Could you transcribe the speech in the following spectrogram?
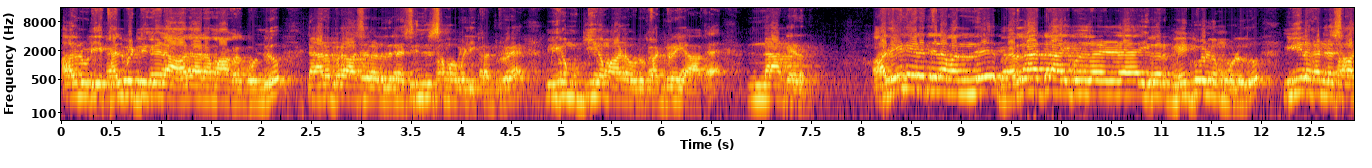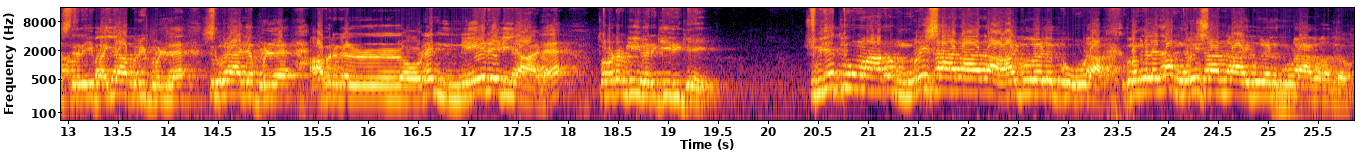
அதனுடைய கல்வெட்டுகளை ஆதாரமாக கொண்டு ஞானபிராசர் எழுதின சிந்து சமவெளி கட்டுரை மிக முக்கியமான ஒரு கட்டுரையாக நான் கருது அதே நேரத்தில் வந்து வரலாற்று ஆய்வுகளில் இவர் மேற்கொள்ளும் பொழுது நீலகண்ட சாஸ்திரி வையாபுரி பிள்ளை சிவராஜ பிள்ளை அவர்களோட நேரடியான தொடர்பு இவருக்கு இருக்கே சுயத்துவமாக முறை சாராத ஆய்வுகளுக்கு ஊடாக இவங்களெல்லாம் முறை சார்ந்த ஆய்வுகளுக்கு ஊடாக வந்தோம்.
